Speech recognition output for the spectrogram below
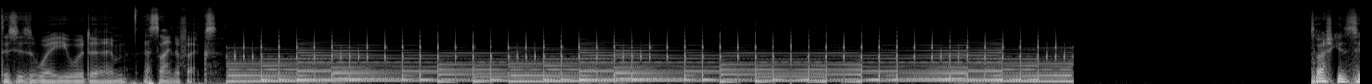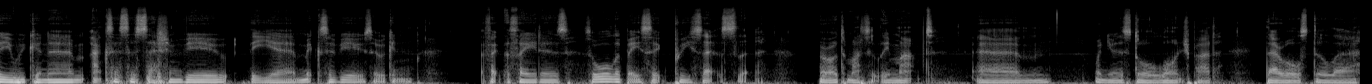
this is a way you would um, assign effects. So as you can see, we can um, access the session view, the uh, mixer view, so we can affect the faders. So all the basic presets that are automatically mapped um, when you install Launchpad, they're all still there.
